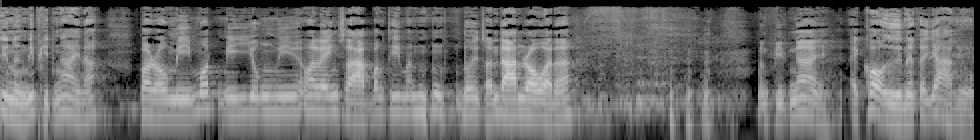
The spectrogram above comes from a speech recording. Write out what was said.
ที่หนึ่งนี่ผิดง่ายนะ เพราะเรามีมดมียุงมีแมลงสาบบางทีมันโดยสันดานเราอะนะ มันผิดง่าย ไอ้ข้ออื่นเนี่ยก็ยากอยู่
